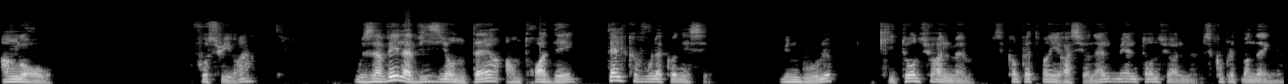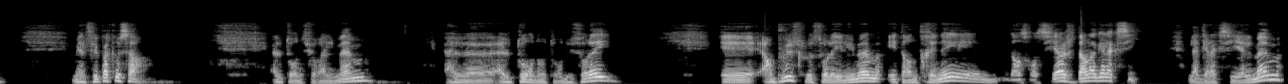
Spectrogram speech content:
En gros, faut suivre. Hein. vous avez la vision de Terre en 3D telle que vous la connaissez. Une boule qui tourne sur elle-même. C'est complètement irrationnel, mais elle tourne sur elle-même. C'est complètement dingue. Hein. Mais elle fait pas que ça. Elle tourne sur elle-même, elle, euh, elle tourne autour du Soleil, et en plus, le Soleil lui-même est entraîné dans son sillage dans la galaxie. La galaxie elle-même,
